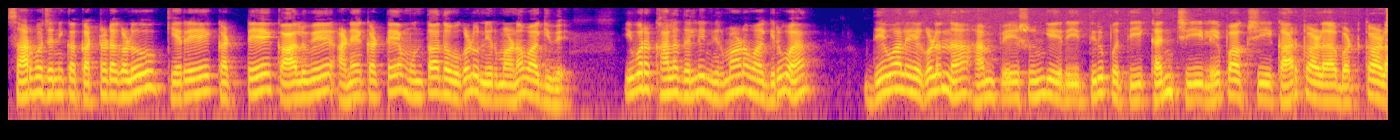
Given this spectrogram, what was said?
ಸಾರ್ವಜನಿಕ ಕಟ್ಟಡಗಳು, ಕೆರೆ, ಕಟ್ಟೆ, ಕಾಲುವೆ, ಅಣೆಕಟ್ಟೆ ಮುಂತಾದವುಗಳು ನಿರ್ಮಾಣವಾಗಿವೆ. ಇವರ ಕಾಲದಲ್ಲಿ ನಿರ್ಮಾಣವಾಗಿರುವ ದೇವಾಲಯಗಳನ್ನು ಹಂಪೆ, ಶೃಂಗೇರಿ, ತಿರುಪತಿ, ಕಂಚಿ, ಲೇಪಾಕ್ಷಿ, ಕಾರ್ಕಳ, ಭಟ್ಕಾಳ,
